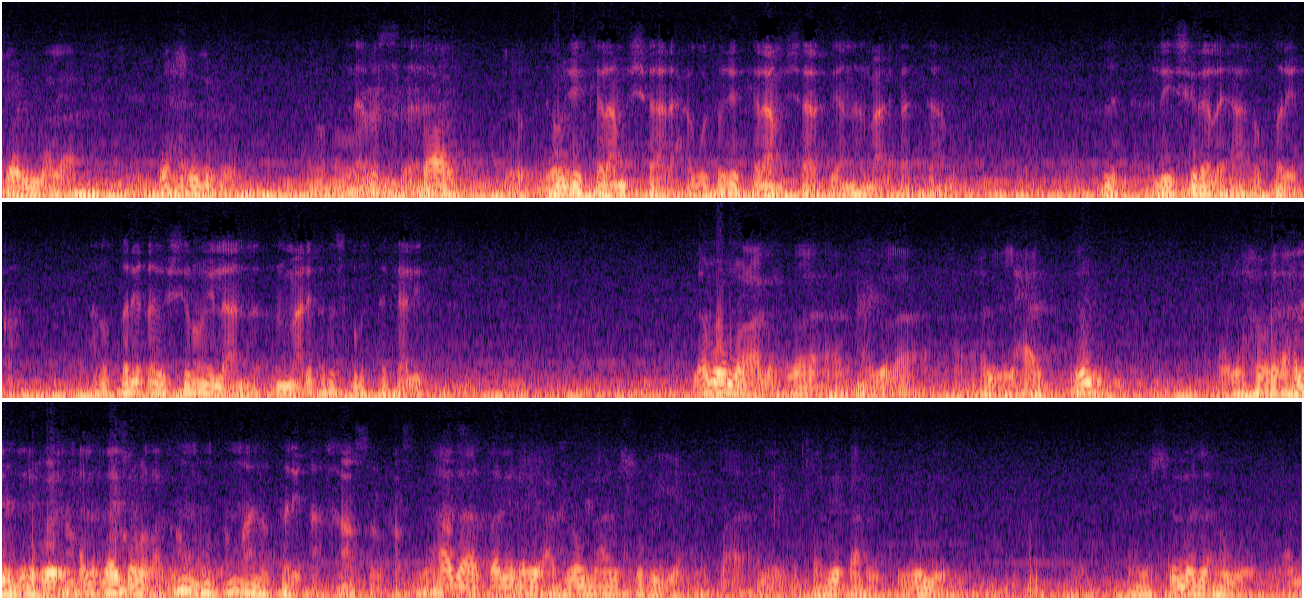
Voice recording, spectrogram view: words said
أشياء مما لا يحسن ذكره لا بس توجيه كلام الشارع أقول توجيه كلام الشارع بأنها المعرفة التامة اللي يشير إليها أهل الطريقة. أهل الطريقة يشيرون إلى أن المعرفة تسقط التكاليف. لا مو مراد. هذول أهل الزلف ليس مراد هم هم أهل الطريقة خاصة وخاصة هذا الطريقة يعبرون عن الصوفية. الطريقة يقول أهل السنة لهم يعني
